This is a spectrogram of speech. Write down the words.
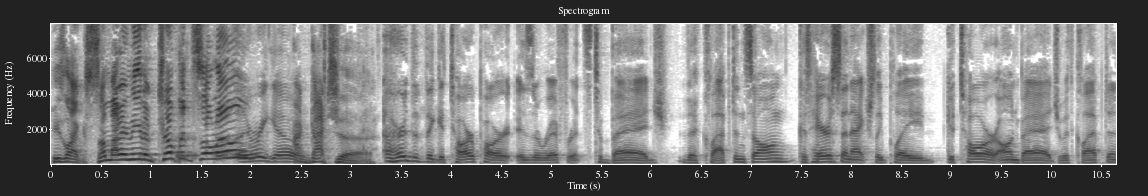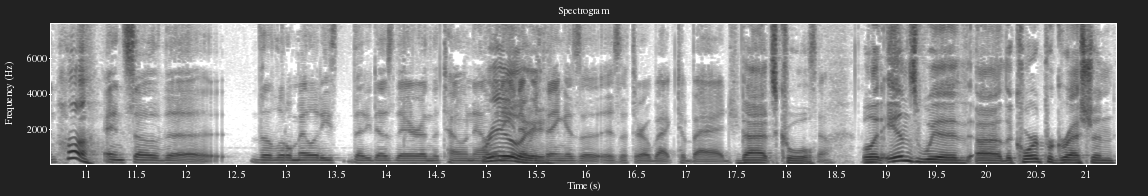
He's like, somebody need a trumpet solo. There we go. I gotcha. I heard that the guitar part is a reference to Badge, the Clapton song, because Harrison actually played guitar on Badge with Clapton. Huh. And so the the little melodies that he does there and the tonality Really? and everything is a is a throwback to Badge. That's cool. So- Well, it ends with uh, the chord progression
